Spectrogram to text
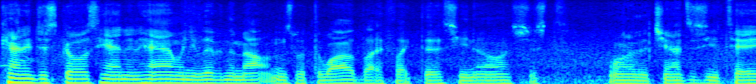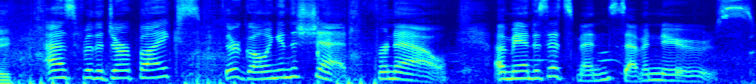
Kind of just goes hand in hand when you live in the mountains with the wildlife like this, you know? It's just one of the chances you take. As for the dirt bikes, they're going in the shed for now. Amanda Zitzman, 7 News.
